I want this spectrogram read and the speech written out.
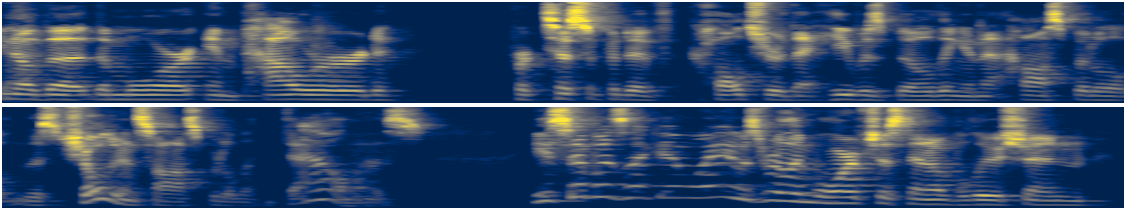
you yeah. know, the the more empowered participative culture that he was building in that hospital, this children's hospital in Dallas, he said was like in a way it was really more of just an evolution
